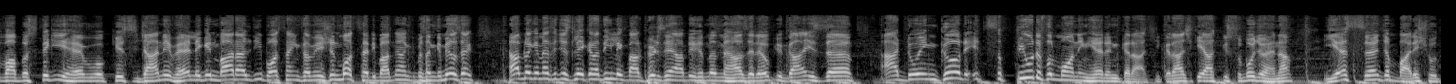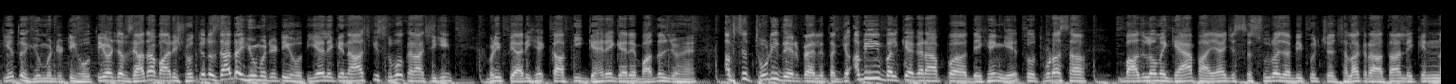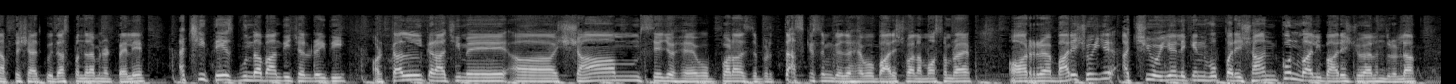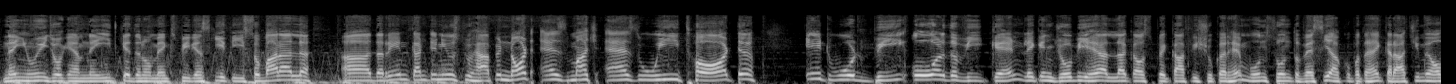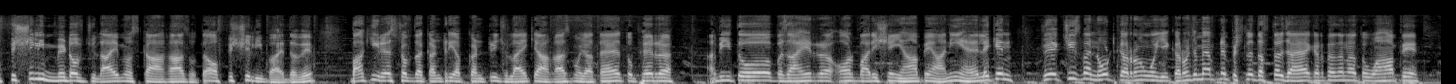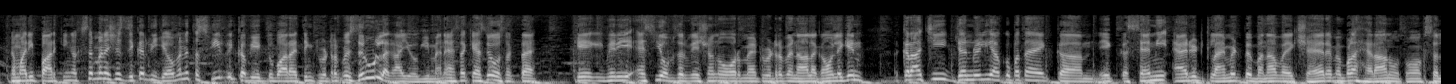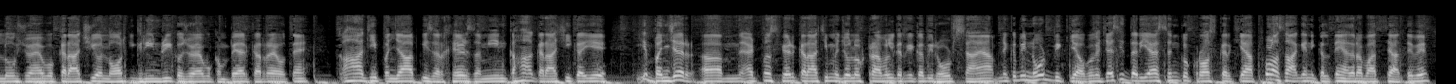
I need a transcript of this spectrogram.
वाबस्तगी है वो किस जानब है लेकिन बहरहाल जी बहुत सारी इन्फॉर्मेशन बहुत सारी बातें आपकी पसंद के म्यूजिक आप लोग के मैसेजेस लेकर आती एक बार फिर से आपकी खिदमत में हाजिर है guys are doing good it's a beautiful morning here in Karachi Karachi की आज की सुबह जो है ना यस सर जब बारिश होती है तो ह्यूमिडिटी होती है और जब ज्यादा बारिश होती है तो ज्यादा ह्यूमिडिटी होती है लेकिन आज की सुबह कराची की बड़ी प्यारी है काफी गहरे गहरे बादल जो हैं अब से थोड़ी देर पहले तक जो अभी बल्कि अगर आप देखेंगे तो थोड़ा सा बादलों में गैप आया है जिससे सूरज अभी कुछ छलक रहा था लेकिन अब से शायद कोई दस पंद्रह मिनट पहले अच्छी तेज बूंदाबांदी चल रही थी और कल कराची में शाम से जो है वो बड़ा जबरदस्त किस्म का जो है वो बारिश वाला मौसम रहा है और बारिश हुई है अच्छी हुई है लेकिन वो परेशान कन वाली बारिश जो है अलहमदुल्ला नहीं हुई जो कि हमने ईद के दिनों में एक्सपीरियंस की थी सो बहरहाल Uh, the rain continues to happen, not as much as we thought. It would be over the weekend लेकिन जो भी है अल्लाह का उस पर काफी शुक्र है मानसून तो वैसे ही आपको पता है कराची में ऑफिशियली मिड ऑफ जुलाई में उसका आगाज होता है ऑफिशियली बाय द वे बाकी रेस्ट ऑफ द कंट्री अब कंट्री जुलाई के आगाज में हो जाता है तो फिर अभी तो बाहिर और बारिशें यहाँ पे आनी है लेकिन जो एक चीज मैं नोट कर रहा हूँ वो ये कर रहा हूँ जब मैं अपने पिछले दफ्तर जाया करता था ना तो वहाँ पे हमारी पार्किंग अक्सर मैंने जिक्र भी किया मैंने तस्वीर भी कभी एक दोबारा आई थिंक ट्विटर पर जरूर लगाई होगी मैंने ऐसा कैसे हो सकता है कि मेरी ऐसी ऑब्जर्वेशन हो और मैं ट्विटर पे ना लगाऊं लेकिन कराची जनरली आपको पता है एक एक सेमी एरिड क्लाइमेट पे बना हुआ एक शहर है मैं बड़ा हैरान होता हूँ अक्सर लोग जो है वो कराची और लाहौर की ग्रीनरी को जो है वो कंपेयर कर रहे होते हैं कहाँ जी पंजाब की जरखेर ज़मीन कहाँ कराची का ये ये बंजर एटमोसफेयर कराची में जो लोग ट्रैवल करके कभी रोड से आए आपने कभी नोट भी किया होगा कि जैसे दरिया सिंध को क्रॉस करके आप थोड़ा सा आगे निकलते हैं हैदराबाद से आते हुए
